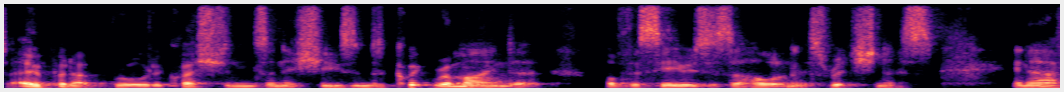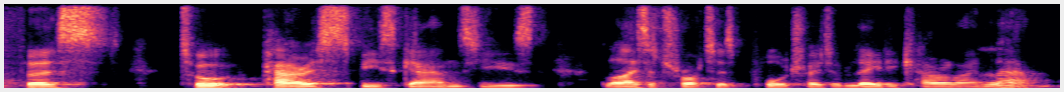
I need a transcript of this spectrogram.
to open up broader questions and issues. And a quick reminder of the series as a whole and its richness. In our first talk, Paris Spies-Gans used Eliza Trotter's portrait of Lady Caroline Lamb,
